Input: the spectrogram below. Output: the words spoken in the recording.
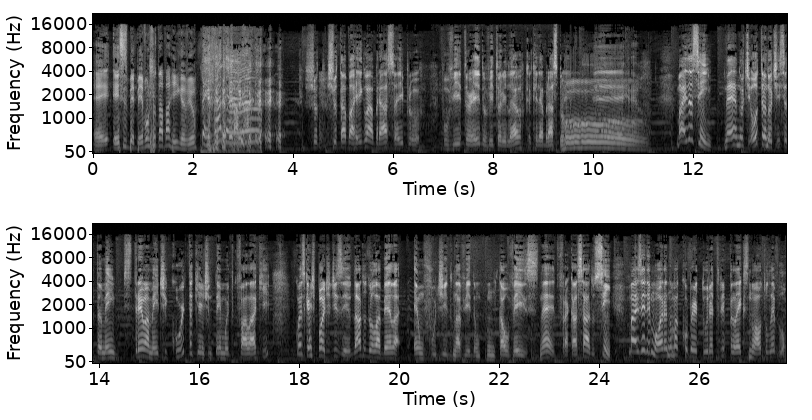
É, esses bebês vão chutar a barriga, viu? Chu- Chutar a barriga, um abraço aí pro, pro Vitor aí, do Vitor e Léo, com aquele abraço pra ele. Oh. Mas assim, né, noti- outra notícia também extremamente curta, que a gente não tem muito o que falar aqui, coisa que a gente pode dizer, o dado do Labella é um fudido na vida, um, um talvez, né, fracassado? Sim, mas ele mora numa cobertura triplex no Alto Leblon.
